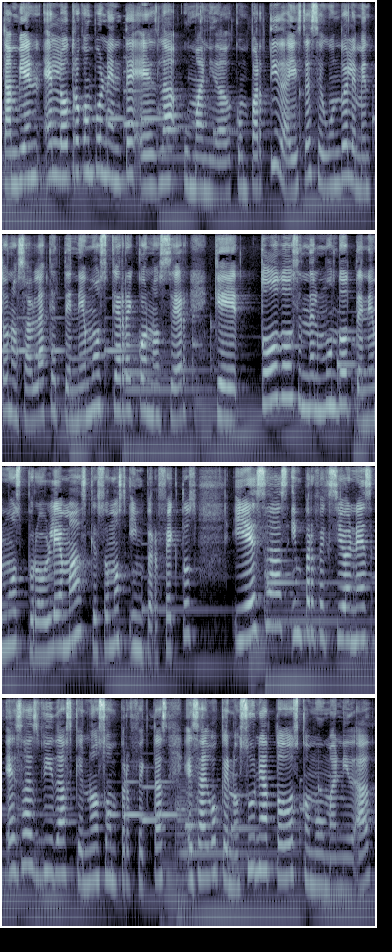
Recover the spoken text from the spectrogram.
También el otro componente es la humanidad compartida y este segundo elemento nos habla que tenemos que reconocer que todos en el mundo tenemos problemas, que somos imperfectos y esas imperfecciones, esas vidas que no son perfectas, es algo que nos une a todos como humanidad,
